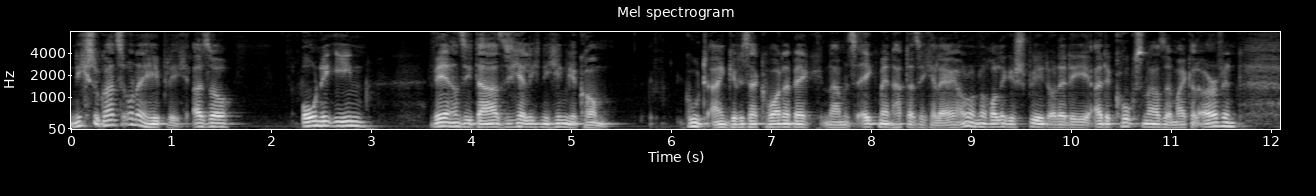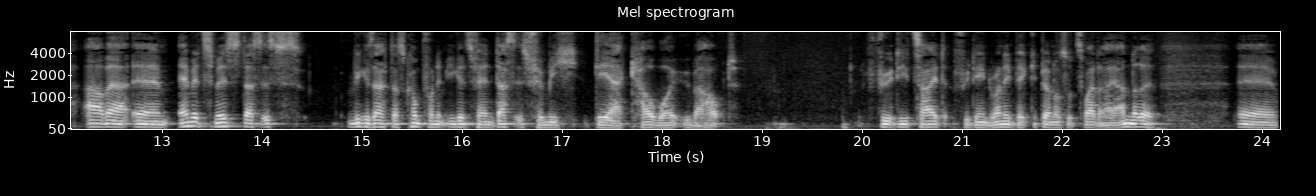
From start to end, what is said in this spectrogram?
nicht so ganz unerheblich. Also ohne ihn wären sie da sicherlich nicht hingekommen. Gut, ein gewisser Quarterback namens Aikman hat da sicherlich auch noch eine Rolle gespielt oder die alte Koksnase Michael Irvin. Aber ähm, Emmett Smith, das ist, wie gesagt, das kommt von dem Eagles-Fan, das ist für mich der Cowboy überhaupt. Für die Zeit, für den Running Back gibt ja noch so zwei, drei andere, äh,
